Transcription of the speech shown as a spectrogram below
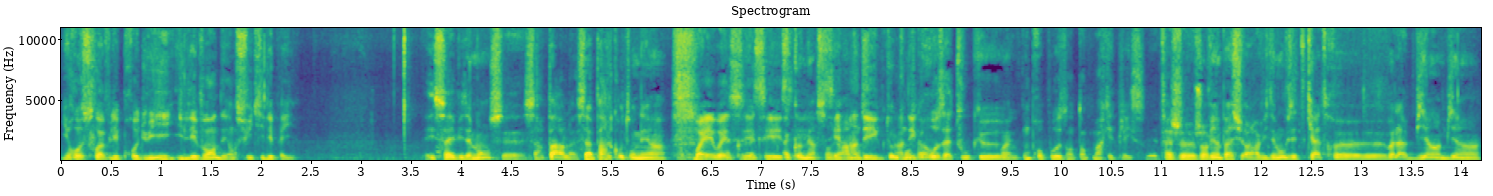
ils reçoivent les produits, ils les vendent et ensuite ils les payent. Et ça, évidemment, ça parle. Ça parle quand on est un, ouais, ouais, c'est, un commerçant. C'est un, des, un des gros atouts que, qu'on propose en tant que marketplace. Enfin, je, je reviens pas sur. Alors évidemment, vous êtes quatre, euh, voilà, bien, bien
